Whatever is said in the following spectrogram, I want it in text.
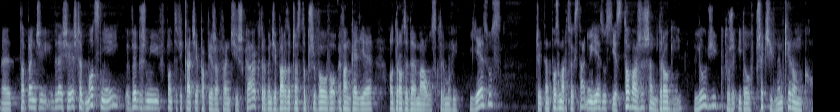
E, to będzie, wydaje się, jeszcze mocniej wybrzmi w pontyfikacie papieża Franciszka, który będzie bardzo często przywoływał Ewangelię o drodze do Emaus, który mówi: Jezus, czyli ten po zmartwychwstaniu, Jezus jest towarzyszem drogi ludzi, którzy idą w przeciwnym kierunku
